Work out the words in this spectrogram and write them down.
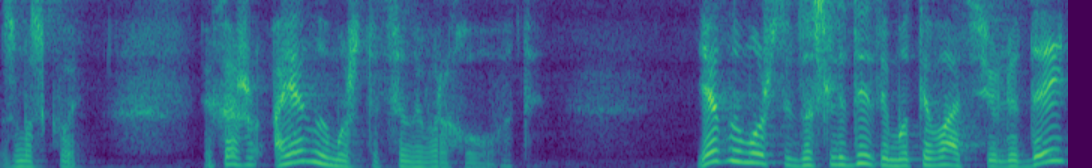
з Москви. Я кажу, а як ви можете це не враховувати? Як ви можете дослідити мотивацію людей,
